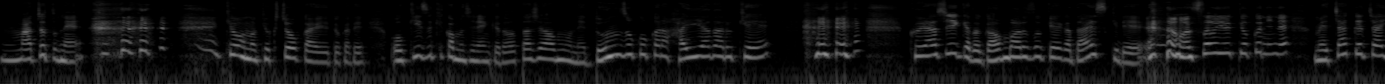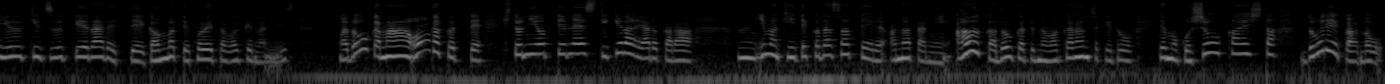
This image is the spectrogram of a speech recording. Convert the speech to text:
まあちょっとね 今日の曲紹介とかでお気づきかもしれんけど私はもうねどん底から這い上がる系 悔しいけど頑張るぞ系が大好きで そういう曲にねめちゃくちゃ勇気づけられて頑張ってこれたわけなんです。まあ、どうかな？音楽って人によってね好き嫌いあるから、うん、今聴いてくださっているあなたに合うかどうかっていうのは分からんちゃけどでもご紹介したどれかの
